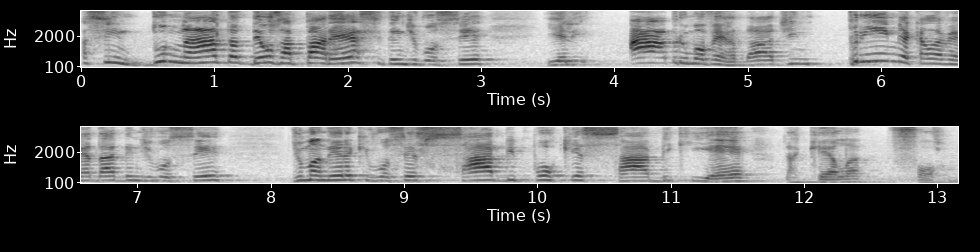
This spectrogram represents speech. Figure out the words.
Assim, do nada, Deus aparece dentro de você e ele abre uma verdade, imprime aquela verdade dentro de você, de maneira que você sabe porque sabe que é daquela forma.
